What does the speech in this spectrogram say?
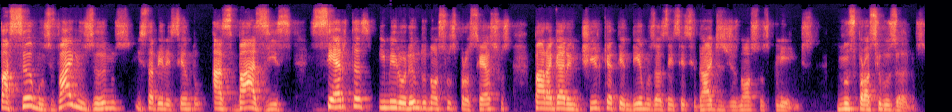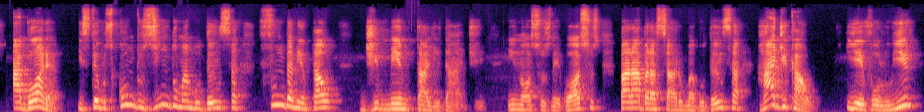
Passamos vários anos estabelecendo as bases certas e melhorando nossos processos para garantir que atendemos às necessidades de nossos clientes nos próximos anos. Agora, estamos conduzindo uma mudança fundamental de mentalidade em nossos negócios para abraçar uma mudança radical e evoluir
